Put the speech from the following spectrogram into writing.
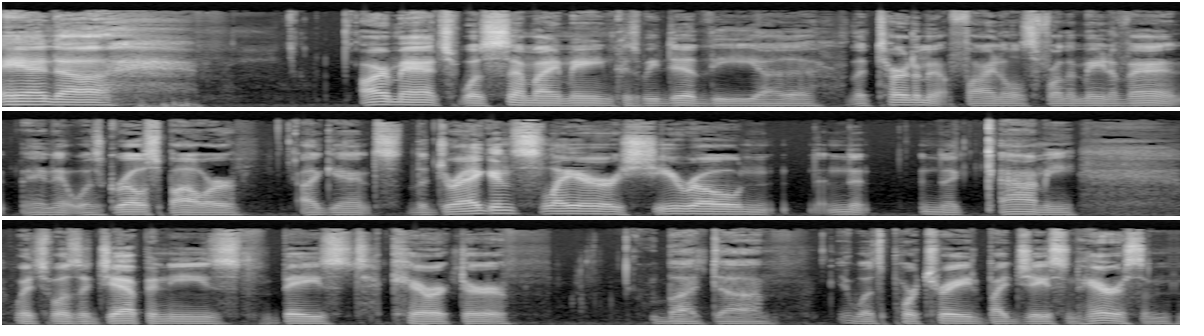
And uh, our match was semi-main because we did the uh, the tournament finals for the main event, and it was Grossbauer against the Dragon Slayer Shiro Nakami, which was a Japanese-based character, but uh, it was portrayed by Jason Harrison.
